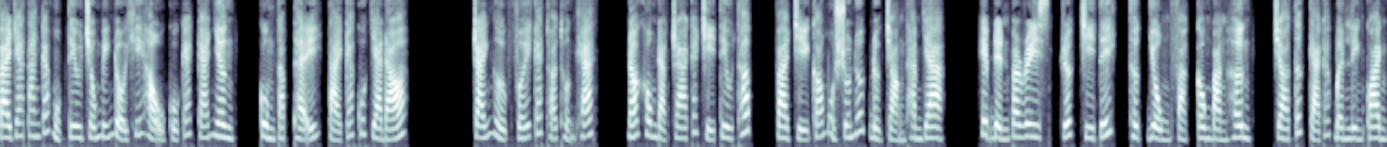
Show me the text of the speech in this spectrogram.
và gia tăng các mục tiêu chống biến đổi khí hậu của các cá nhân cùng tập thể tại các quốc gia đó. Trái ngược với các thỏa thuận khác, nó không đặt ra các chỉ tiêu thấp và chỉ có một số nước được chọn tham gia. Hiệp định Paris rất chi tiết, thực dụng và công bằng hơn cho tất cả các bên liên quan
